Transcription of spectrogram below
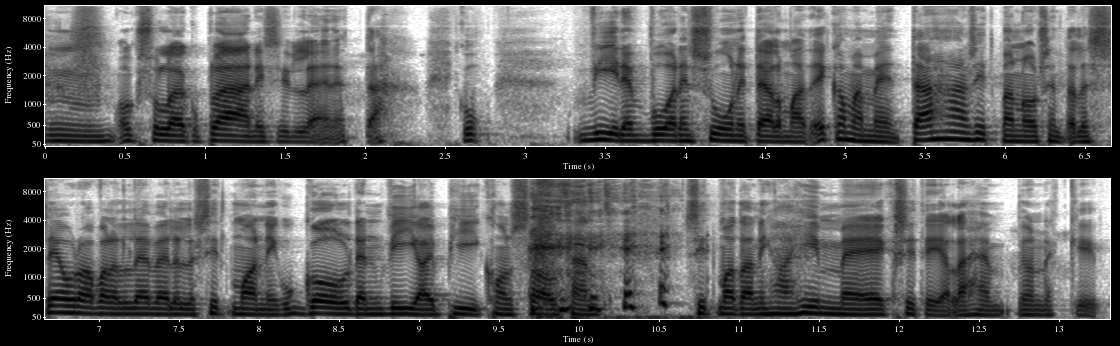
Mm. Onko sulla joku plääni silleen, että kun viiden vuoden suunnitelma, että eka mä menen tähän, sitten mä nousen tälle seuraavalle levelille, sitten mä oon niinku golden VIP consultant, sitten mä otan ihan himmeä exitin ja lähden jonnekin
